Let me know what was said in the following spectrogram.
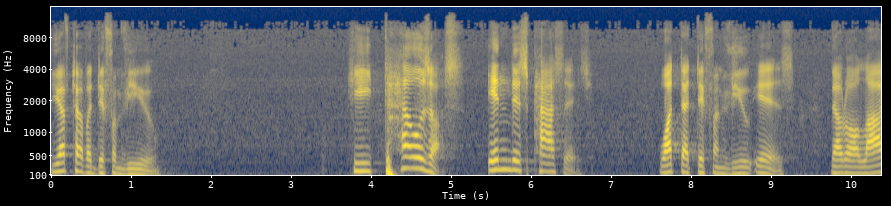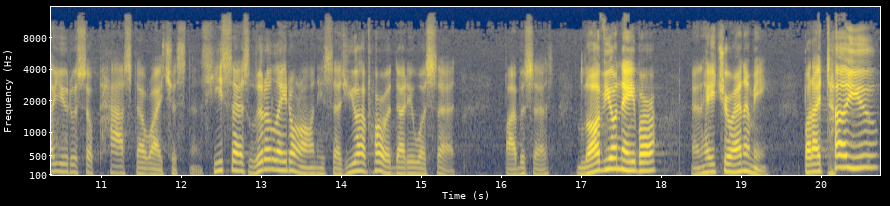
You have to have a different view. He tells us in this passage what that different view is that will allow you to surpass that righteousness. He says, little later on, he says, You have heard that it was said. Bible says, Love your neighbor and hate your enemy. But I tell you,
